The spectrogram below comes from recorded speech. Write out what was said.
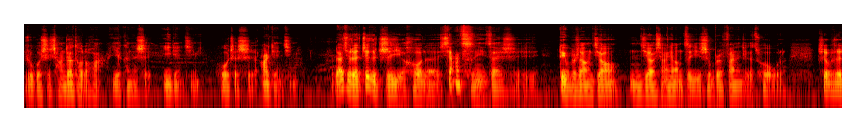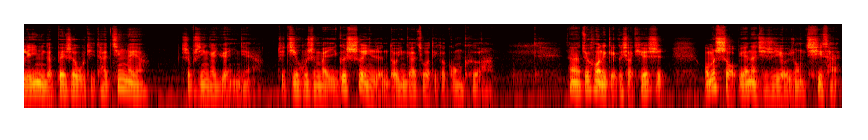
如果是长焦头的话，也可能是一点几米，或者是二点几米。了解了这个值以后呢，下次你再是。对不上焦，你就要想想自己是不是犯了这个错误了，是不是离你的被摄物体太近了呀？是不是应该远一点啊？这几乎是每一个摄影人都应该做的一个功课啊。那最后呢，给个小贴士，我们手边呢其实有一种器材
